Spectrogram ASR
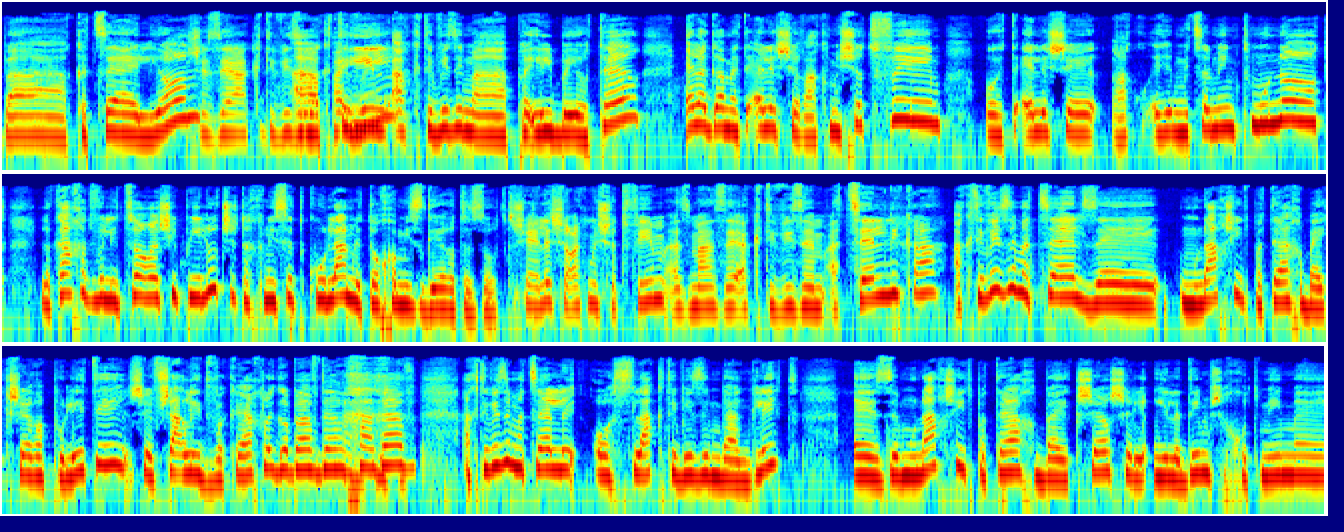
בקצה העליון. שזה האקטיביזם האקטיב... הפעיל. האקטיביזם הפעיל ביותר, אלא גם את אלה שרק משתפים, או את אלה שרק מצלמים תמונות, לקחת וליצור איזושהי פעילות שתכניס את כולם לתוך המסגרת הזאת. שאלה שרק משתפים, אז מה זה אקטיביזם עצל נקרא? אקטיביזם עצל זה מונח שהתפתח בהקשר הפוליטי, שאפשר להתווכח לגביו דרך אגב. אקטיביזם עצל או סלאקטיביזם באנגלית, אה, זה מונח שהתפתח בהקשר של ילדים שחותמים אה,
